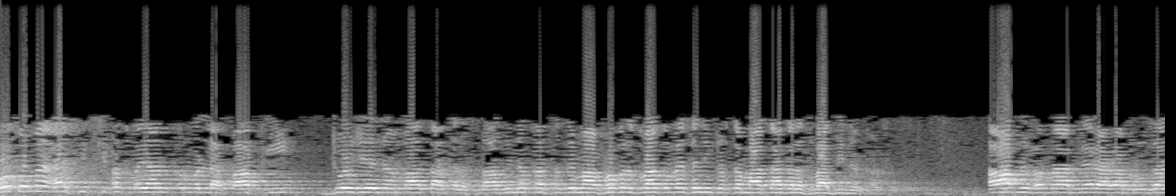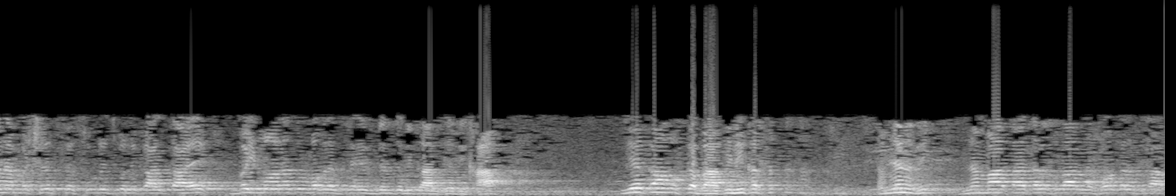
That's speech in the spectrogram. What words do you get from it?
تو میں ایسی صفت بیان کروں اللہ پاک کی، جو یہ نہ ماتا تلسباب بھی نہ کر سکے معاف کر تو ویسے نہیں کرتا، ماتا تلسباب بھی نہ کر سکے۔ آپ نے فرمایا، میرا رب روزانہ مشرق سے سورج کو نکالتا ہے بئی تو مغرب سے ایک دن تو نکال کے دکھا۔ یہ کام اس کا باپ ہی نہیں کر سکتا۔ تھا سمجھا نا سی نہ ماتا تلسباب نہ سو تلسباب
